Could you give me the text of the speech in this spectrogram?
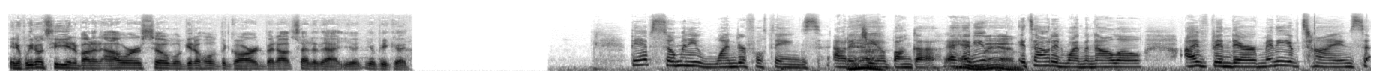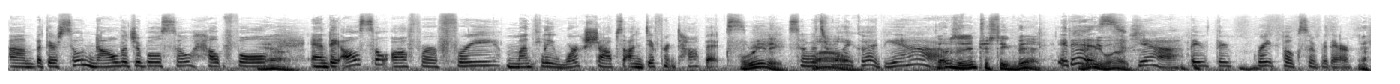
And if we don't see you in about an hour or so, we'll get a hold of the guard. But outside of that, you, you'll be good. They have so many wonderful things out at Yeah. Geobunga. Have you? man. It's out in Waimanalo. I've been there many of times, um, but they're so knowledgeable, so helpful, Yeah. and they also offer free monthly workshops on different topics. Oh, really? So it's Wow. really good. Yeah. That was an interesting bit. It is. It really was. Yeah, they, they're great folks over there.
